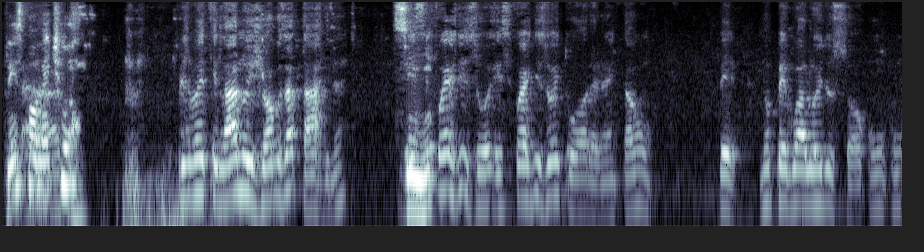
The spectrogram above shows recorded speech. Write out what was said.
Principalmente Ah, lá. Principalmente lá nos jogos à tarde, né? Sim. Esse foi às 18, esse foi às 18 horas, né? Então, não pegou a luz do sol. Com, com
